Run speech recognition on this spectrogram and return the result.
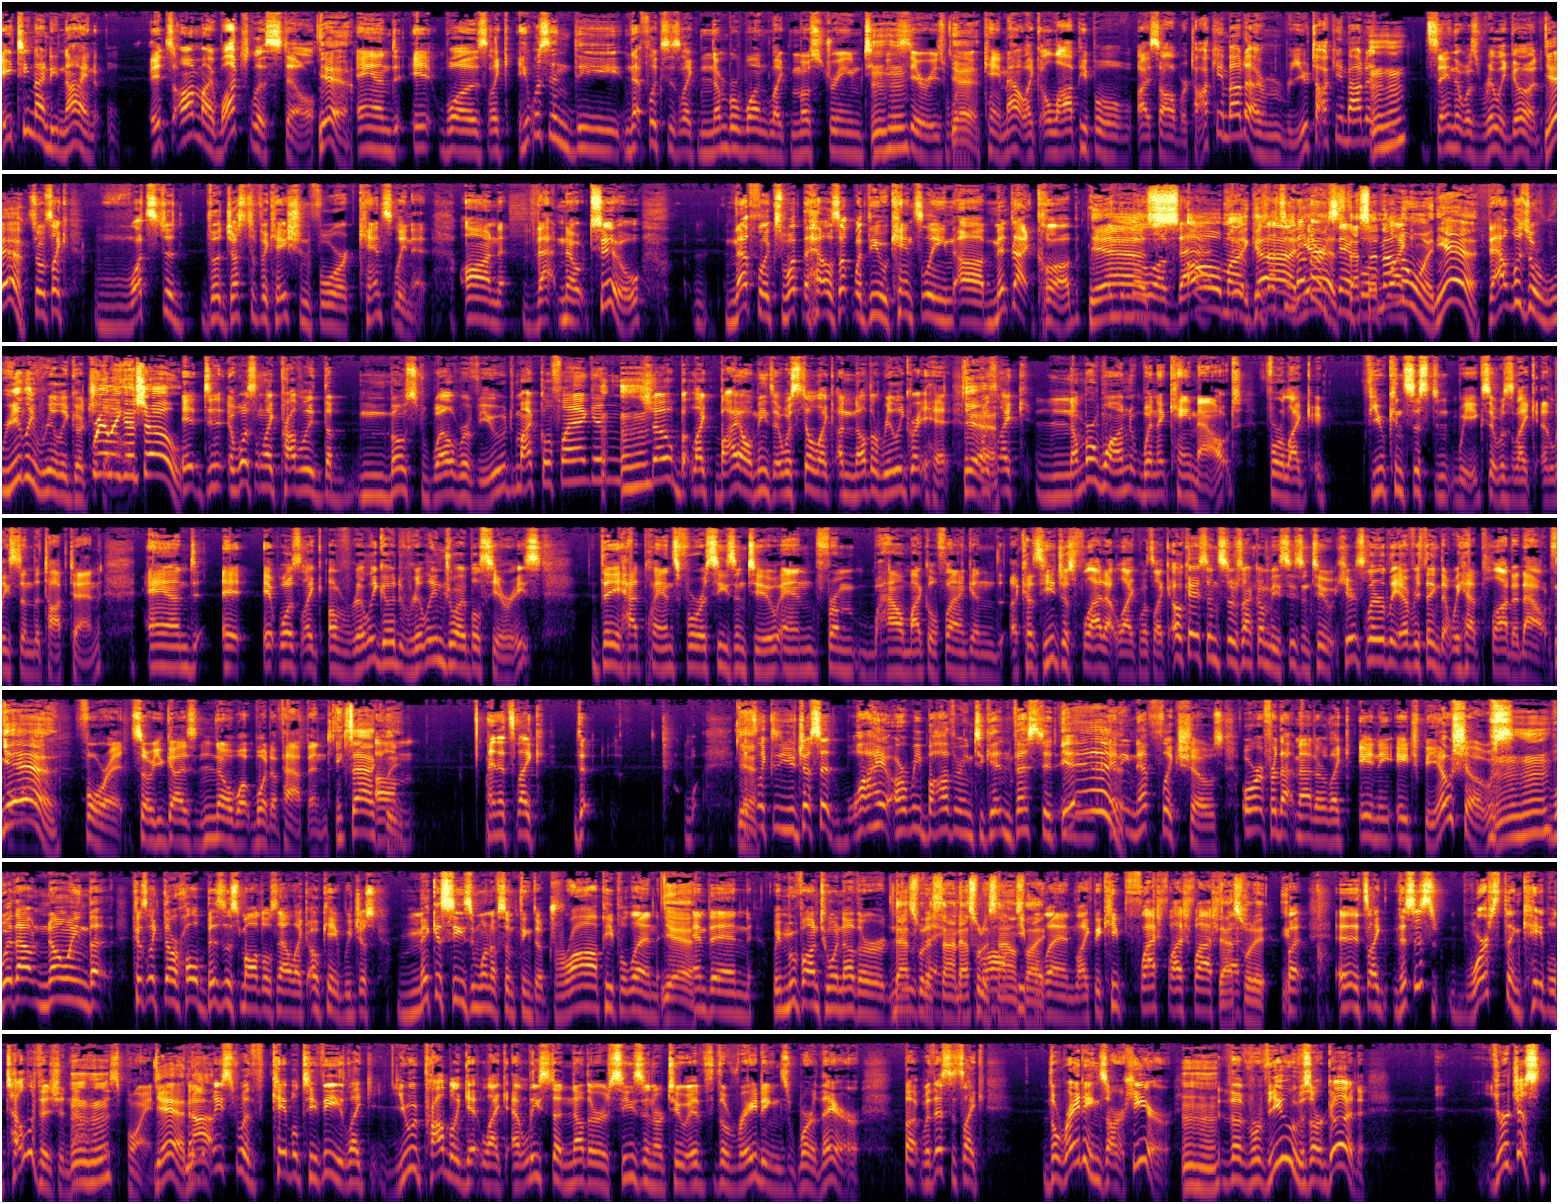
1899 it's on my watch list still Yeah. and it was like it was in the netflix's like number one like most streamed tv series when Mm-hmm. Yeah. it came out like a lot of people i saw were talking about it i remember you talking about it saying that it was really good Mm-hmm. Yeah. so it's like what's the the justification for canceling it on that note too Netflix, what the hell's up with you canceling uh, Midnight Club in the middle Yes. that? Oh too? my that's god. another Yes, example that's another like, one. Yeah. That was a really, really good show. Really good show. It did, it wasn't like probably the most well reviewed Michael Flanagan Mm-hmm. show, but like by all means, it was still like another really great hit. Yeah. It was like number one when it came out for like a few consistent weeks. It was like at least in the top ten, and it it was like a really good, really enjoyable series. They had plans for a season two, and from how Michael Flanagan, because he just flat out like was like, okay, since there's not going to be a season two, here's literally everything that we had plotted out. For, Yeah. for it, so you guys know what would have happened. Exactly. Um, and it's like the, Yeah. it's like you just said why are we bothering to get invested in Yeah. any netflix shows or for that matter like any hbo shows Mm-hmm. without knowing that because like their whole business model is now like okay we just make a season one of something to draw people in Yeah. and then we move on to another new That's what it thing sound- to that's what it sounds people like. in. like they keep flash flash flash That's flash, what it- but it's like this is worse than cable television now at this point Mm-hmm. Yeah, not- at least with cable tv like you would probably get like at least another season or two if the ratings were there but with this it's like the ratings are here Mm-hmm. the reviews are good you're just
